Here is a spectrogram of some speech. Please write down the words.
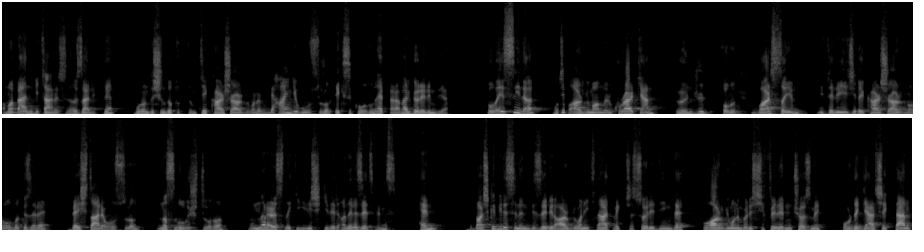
Ama ben bir tanesini özellikle bunun dışında tuttum ki karşı argümanın hangi unsurun eksik olduğunu hep beraber görelim diye. Dolayısıyla bu tip argümanları kurarken öncül, sonuç, varsayım, niteleyici ve karşı argüman olmak üzere 5 tane unsurun nasıl oluştuğunu, bunlar arasındaki ilişkileri analiz etmemiz hem başka birisinin bize bir argümanı ikna etmek için söylediğinde o argümanın böyle şifrelerini çözmek, orada gerçekten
